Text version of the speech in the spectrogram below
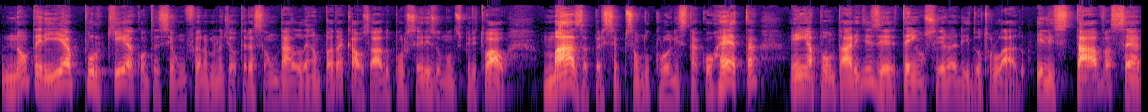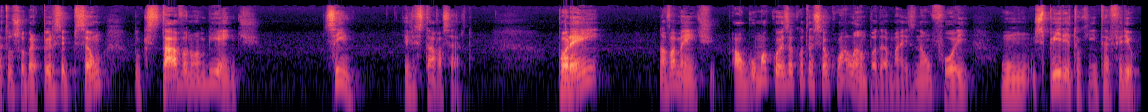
não teria por que acontecer um fenômeno de alteração da lâmpada causado por seres do mundo espiritual. Mas a percepção do clone está correta em apontar e dizer: tem um ser ali do outro lado. Ele estava certo sobre a percepção do que estava no ambiente. Sim, ele estava certo. Porém, novamente, alguma coisa aconteceu com a lâmpada, mas não foi um espírito que interferiu,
